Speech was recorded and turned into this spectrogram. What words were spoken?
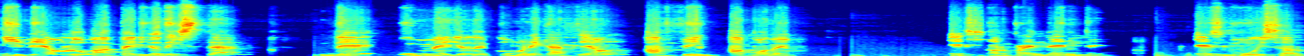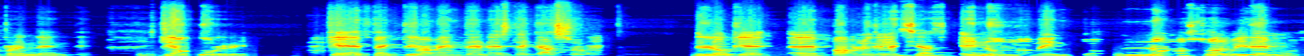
ideóloga periodista de un medio de comunicación afín a Podemos. Es sorprendente, es muy sorprendente. ¿Qué ocurre? Que efectivamente en este caso, lo que eh, Pablo Iglesias, en un momento, no nos olvidemos,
